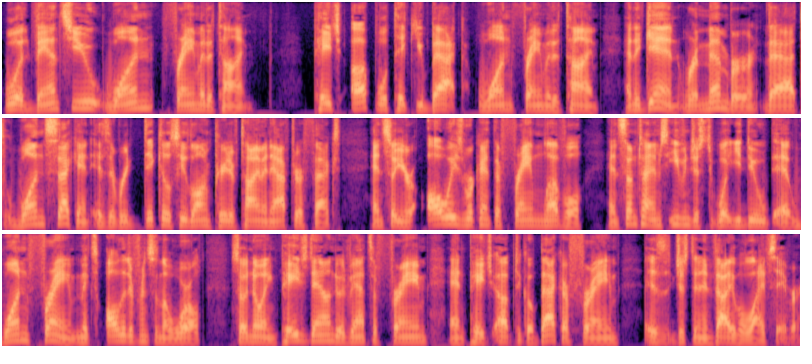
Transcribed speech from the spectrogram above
will advance you one frame at a time. Page up will take you back one frame at a time. And again, remember that one second is a ridiculously long period of time in After Effects. And so you're always working at the frame level. And sometimes even just what you do at one frame makes all the difference in the world. So knowing page down to advance a frame and page up to go back a frame is just an invaluable lifesaver.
